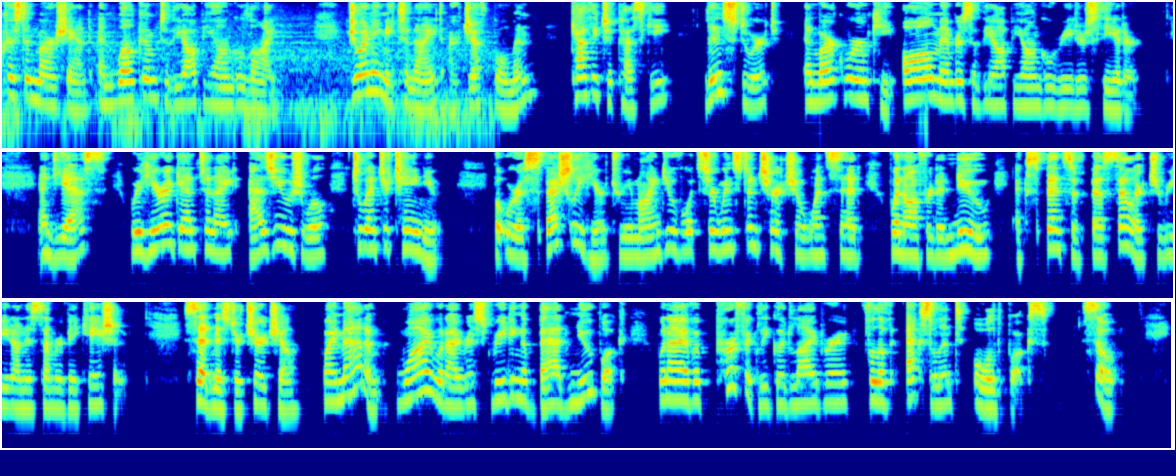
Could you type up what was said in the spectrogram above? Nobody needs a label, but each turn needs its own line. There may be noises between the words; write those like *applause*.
Kristen Marchand, and welcome to the Opeongo Line. Joining me tonight are Jeff Bowman, Cathy Chapeskie, Lynn Stewart, and Mark Woermke, all members of the Opeongo Readers Theatre. And yes, we're here again tonight, as usual, to entertain you. But we're especially here to remind you of what Sir Winston Churchill once said when offered a new, expensive bestseller to read on his summer vacation. Said Mr. Churchill, Why, madam, why would I risk reading a bad new book when I have a perfectly good library full of excellent old books? So,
